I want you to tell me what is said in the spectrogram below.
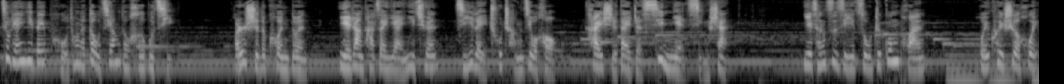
就连一杯普通的豆浆都喝不起。儿时的困顿，也让他在演艺圈积累出成就后，开始带着信念行善，也曾自己组织工团，回馈社会。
